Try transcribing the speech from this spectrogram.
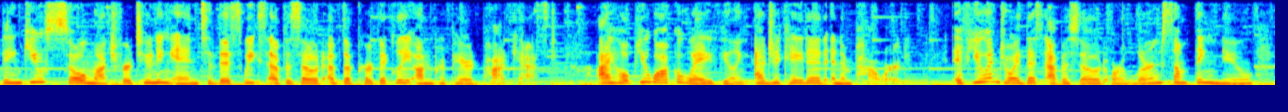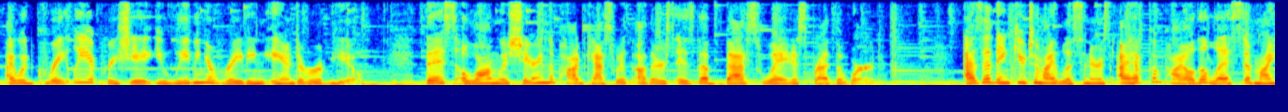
Thank you so much for tuning in to this week's episode of the Perfectly Unprepared podcast. I hope you walk away feeling educated and empowered. If you enjoyed this episode or learned something new, I would greatly appreciate you leaving a rating and a review. This, along with sharing the podcast with others, is the best way to spread the word. As a thank you to my listeners, I have compiled a list of my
